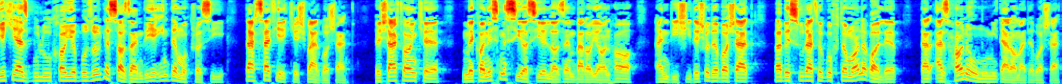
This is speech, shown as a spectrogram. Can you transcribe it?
یکی از بلوک های بزرگ سازنده این دموکراسی در سطح یک کشور باشند به شرط آنکه مکانیسم سیاسی لازم برای آنها اندیشیده شده باشد و به صورت گفتمان غالب در اذهان عمومی درآمده باشد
